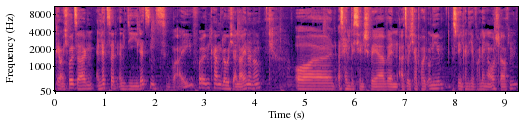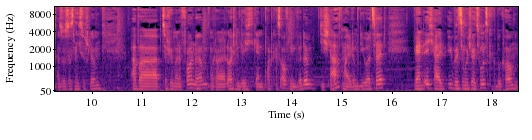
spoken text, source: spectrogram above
genau, ich wollte sagen, in letzter die letzten zwei Folgen kamen, glaube ich, alleine, ne? Und es ist halt ein bisschen schwer, wenn, also ich habe heute Uni, deswegen kann ich einfach länger ausschlafen, also es ist nicht so schlimm. Aber zum Beispiel meine Freunde oder Leute, mit denen ich gerne einen Podcast aufnehmen würde, die schlafen halt um die Uhrzeit, während ich halt übelste Motivationskicke bekomme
